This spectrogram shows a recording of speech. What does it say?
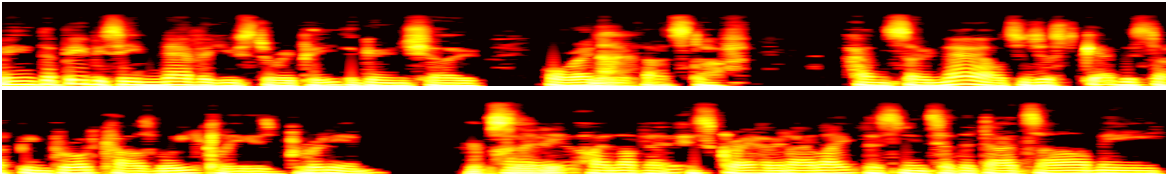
I mean, the BBC never used to repeat The Goon Show or any no. of that stuff. And so now to just get this stuff being broadcast weekly is brilliant. Absolutely. I, I love it. It's great. I mean, I like listening to the Dad's Army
